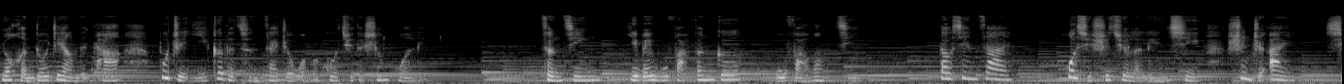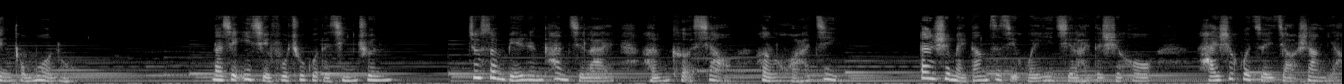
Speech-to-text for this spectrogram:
有很多这样的他，不止一个的存在着我们过去的生活里。曾经以为无法分割，无法忘记。到现在，或许失去了联系，甚至爱形同陌路。那些一起付出过的青春，就算别人看起来很可笑、很滑稽，但是每当自己回忆起来的时候，还是会嘴角上扬。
